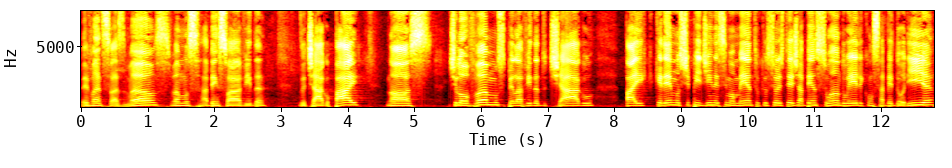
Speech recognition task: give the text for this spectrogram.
Levante suas mãos, vamos abençoar a vida do Tiago. Pai, nós te louvamos pela vida do Tiago. Pai, queremos te pedir nesse momento que o Senhor esteja abençoando ele com sabedoria,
